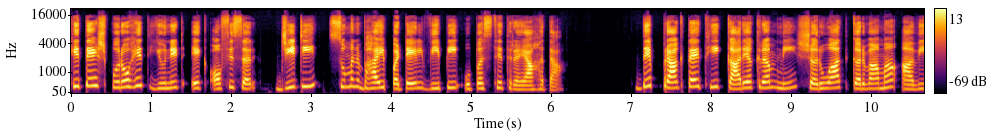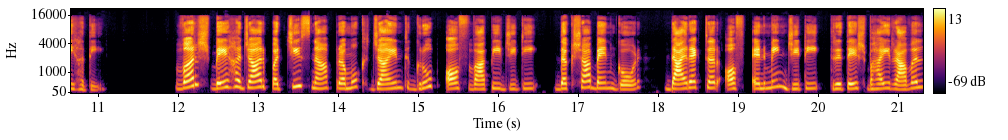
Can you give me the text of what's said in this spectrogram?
Hitesh Purohit unit એક officer GT Sumanbhai Patel VP ઉપસ્થિત રહ્યા હતા દીપ પ્રાગટ્યથી કાર્યક્રમની શરૂઆત કરવામાં આવી હતી વર્ષ બે હજાર પચીસના પ્રમુખ Giant Group of Vapi GT Dakshaben Gol director of admin GT Dhruteshbhai Raval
